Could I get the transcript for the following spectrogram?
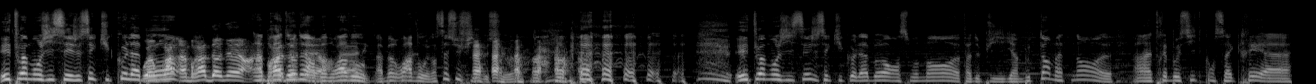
Et toi, mon JC, je sais que tu collabores. un bras d'honneur. Un bras d'honneur, bah, bravo. Ah bah bravo, non ça suffit monsieur. Et toi mon JC, je sais que tu collabores en ce moment, enfin depuis un bout de temps maintenant, euh, à un très beau site consacré à,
